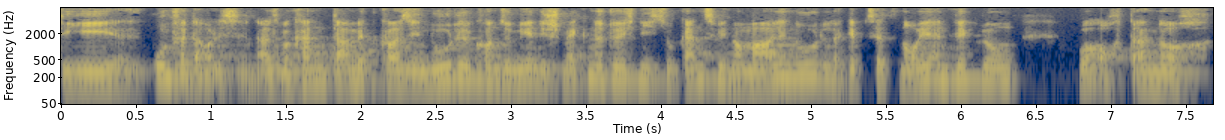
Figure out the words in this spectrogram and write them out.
die unverdaulich sind. Also man kann damit quasi Nudeln konsumieren. Die schmecken natürlich nicht so ganz wie normale Nudeln. Da gibt es jetzt neue Entwicklungen, wo auch dann noch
